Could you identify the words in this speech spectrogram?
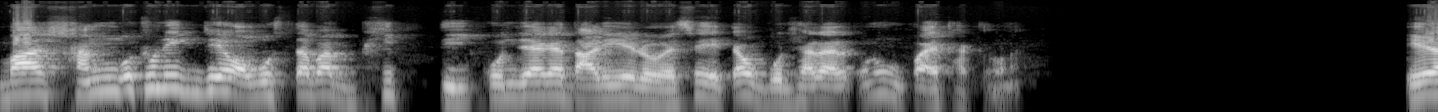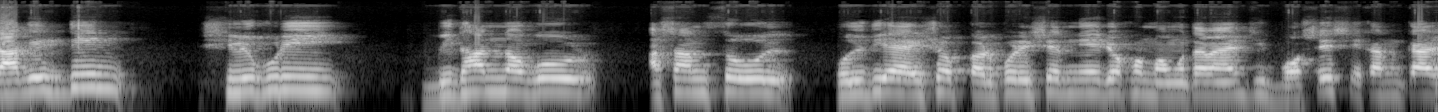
বা সাংগঠনিক যে অবস্থা বা ভিত্তি কোন জায়গায় দাঁড়িয়ে রয়েছে, এটাও বোঝার আর কোনো উপায় থাকল না। এর আগের দিন শিলিগুড়ি, বিধাননগর, আসানসোল, হলদিয়া এইসব কর্পোরেশন নিয়ে যখন মমতা ব্যানার্জি বসে, সেখানকার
